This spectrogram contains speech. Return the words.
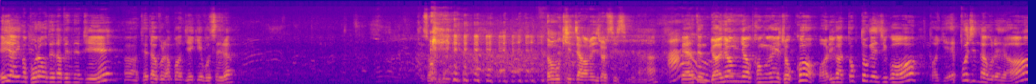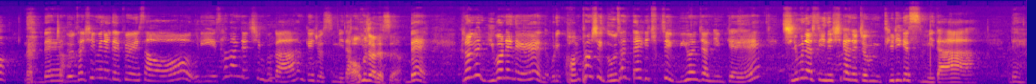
AI가 뭐라고 대답했는지 어, 대답을 한번 얘기해 보세요. 죄송합니다. 너무 긴장하면 이럴 수 있습니다. 네, 하여튼 면역력 건강에 좋고 머리가 똑똑해지고 더 예뻐진다고 그래요. 네. 네, 자, 논산 시민을 대표해서 우리 3학년 친구가 함께 해 줬습니다. 너무 잘했어요. 네. 그러면 이번에는 우리 권평식 논산 딸기 축제 위원장님께 질문할 수 있는 시간을 좀 드리겠습니다. 네.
